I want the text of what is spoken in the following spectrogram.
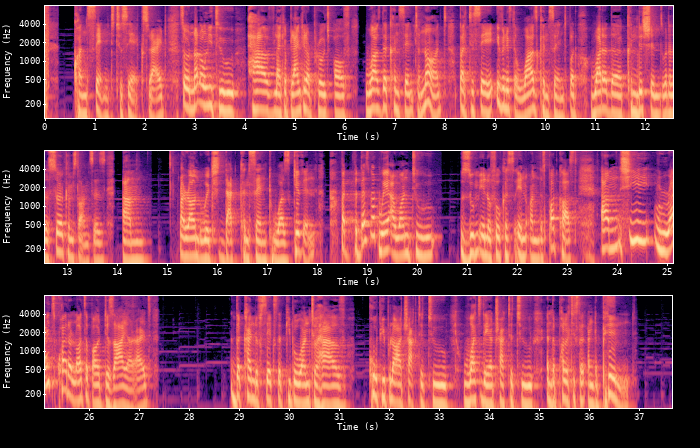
consent to sex, right? So not only to have like a blanket approach of was there consent or not, but to say even if there was consent, but what are the conditions, what are the circumstances um, around which that consent was given? But but that's not where I want to zoom in or focus in on this podcast. Um, she writes quite a lot about desire, right? the kind of sex that people want to have, who people are attracted to, what they're attracted to, and the politics that underpin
